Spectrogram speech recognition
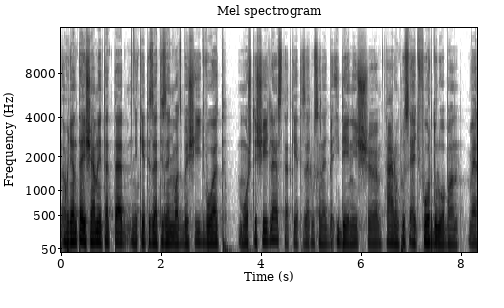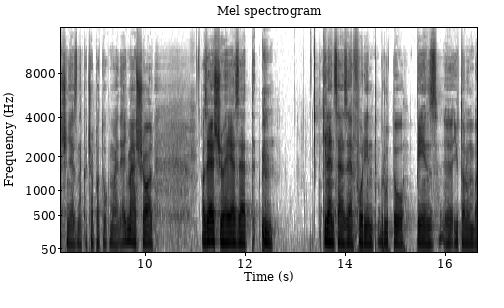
Ahogyan te is említetted, 2018-ban is így volt, most is így lesz, tehát 2021-ben idén is 3 plusz 1 fordulóban versenyeznek a csapatok majd egymással. Az első helyezett 900 ezer forint bruttó pénz jutalomba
